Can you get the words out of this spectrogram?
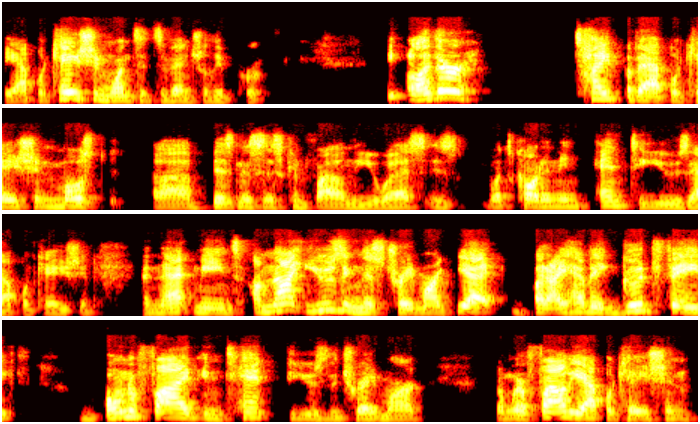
the application once it's eventually approved. The other type of application most uh, businesses can file in the US is what's called an intent to use application. And that means I'm not using this trademark yet, but I have a good faith, bona fide intent to use the trademark. I'm going to file the application.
